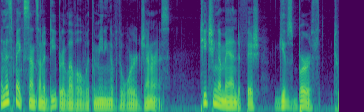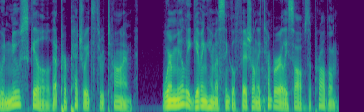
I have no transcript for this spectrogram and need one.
And this makes sense on a deeper level with the meaning of the word generous. Teaching a man to fish gives birth to a new skill that perpetuates through time, where merely giving him a single fish only temporarily solves the problem.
